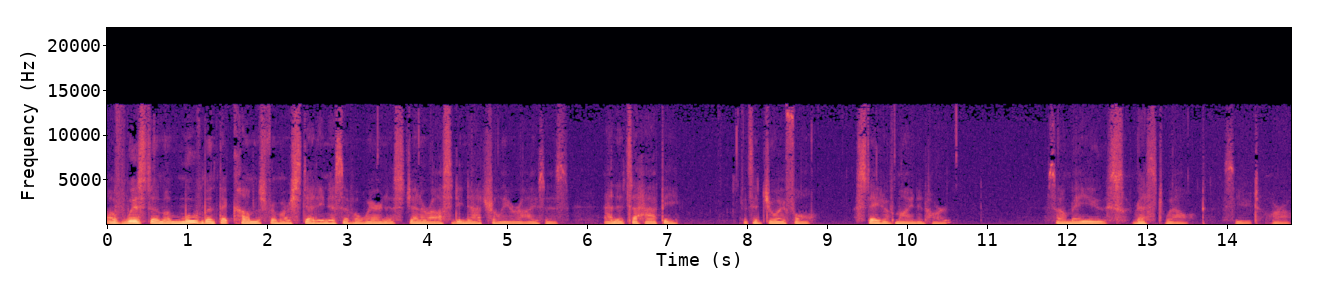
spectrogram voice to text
of wisdom, a movement that comes from our steadiness of awareness. Generosity naturally arises, and it's a happy, it's a joyful state of mind and heart. So may you rest well. See you tomorrow.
